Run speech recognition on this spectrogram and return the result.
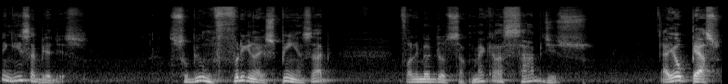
Ninguém sabia disso. Subiu um frio na espinha, sabe? Falei, meu Deus do céu, como é que ela sabe disso? Aí eu peço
